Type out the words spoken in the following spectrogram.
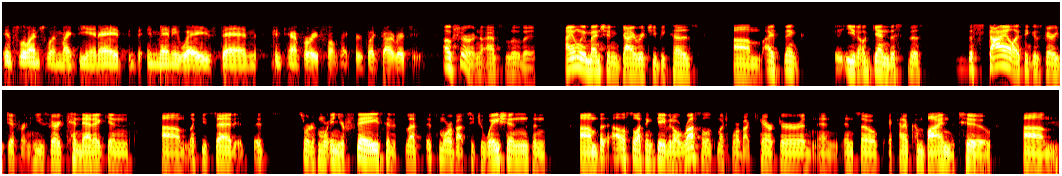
influential in my DNA in many ways than contemporary filmmakers like Guy Ritchie. Oh, sure, no, absolutely. I only mentioned Guy Ritchie because um, I think you know, again, this this the style I think is very different. He's very kinetic and um, like you said, it's it's sort of more in your face, and it's less. It's more about situations, and um, but also I think David O. Russell is much more about character, and and and so it kind of combined the two. Um,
